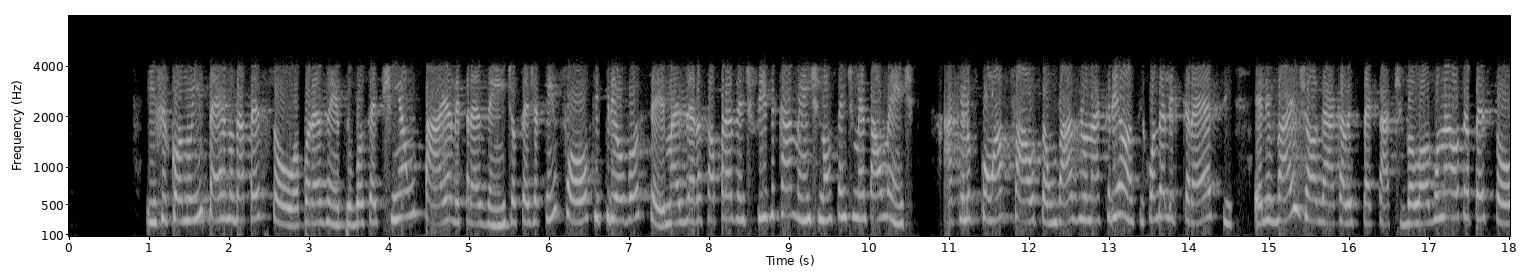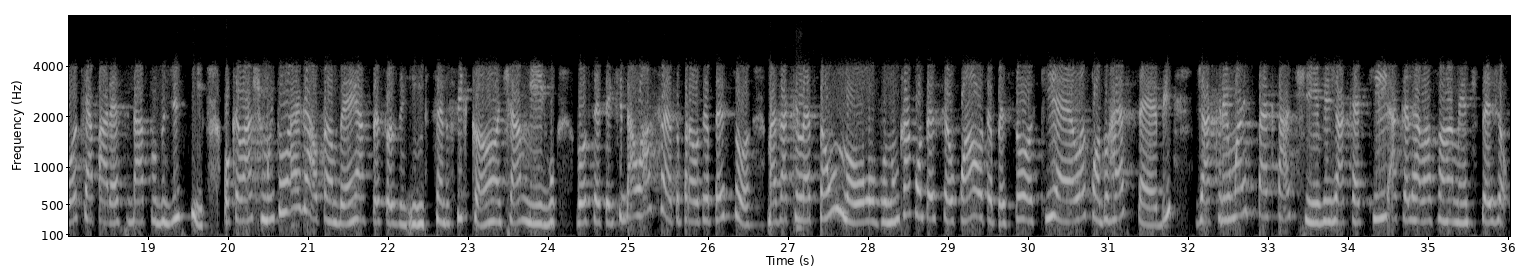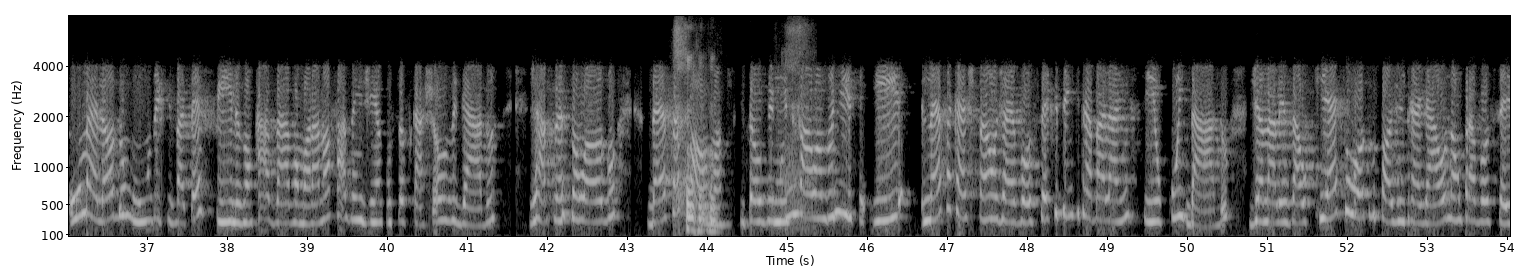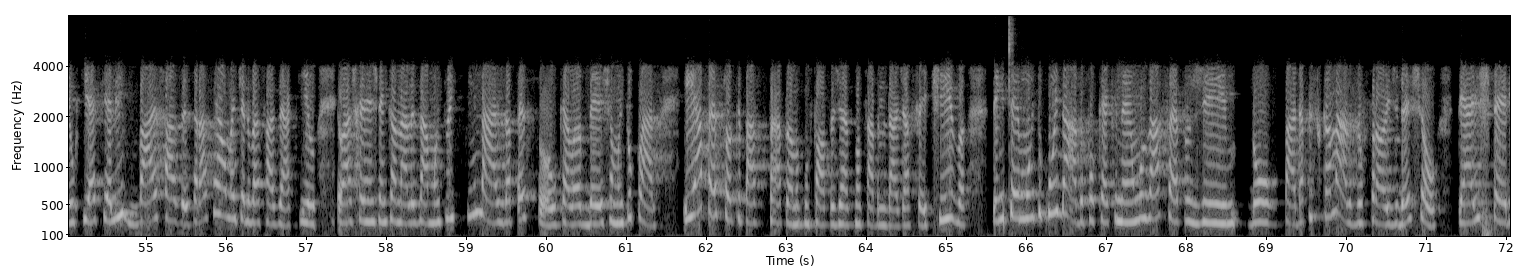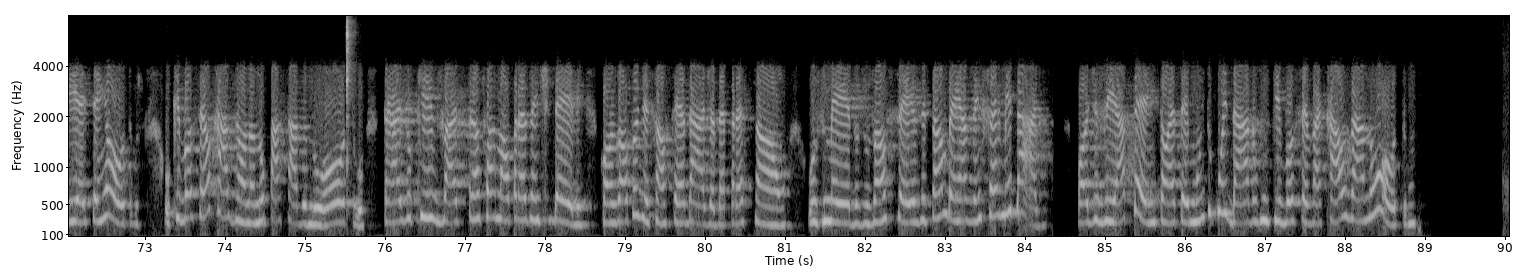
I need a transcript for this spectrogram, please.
e ficou no interno da pessoa. Por exemplo, você tinha um pai ali presente, ou seja, quem for que criou você, mas era só presente fisicamente, não sentimentalmente aquilo ficou uma falta, um vazio na criança. E quando ele cresce, ele vai jogar aquela expectativa logo na outra pessoa que aparece e dá tudo de si. Porque eu acho muito legal também as pessoas sendo ficante, amigo, você tem que dar o um afeto para outra pessoa. Mas aquilo é tão novo, nunca aconteceu com a outra pessoa, que ela, quando recebe, já cria uma expectativa e já quer que aquele relacionamento seja o melhor do mundo e que vai ter filhos, vão casar, vão morar numa fazendinha com seus cachorros e gados. Já pensam logo dessa forma. Então, eu vi muito falando nisso. E nessa questão, já é você que tem que trabalhar em si o cuidado de analisar o que é que o outro pode entregar ou não para você e o que é que ele vai fazer. Será que realmente ele vai fazer aquilo? Eu acho que a gente tem que analisar muito os sinais da pessoa, o que ela deixa muito claro. E a pessoa que está tratando com falta de responsabilidade afetiva tem que ter muito cuidado, porque é que nem os afetos de, do pai da psicanálise, o Freud deixou. Tem a histeria e tem outros. O que você ocasiona no passado no outro traz o que vai transformar o presente dele. Como os autores disse, a ansiedade, a depressão, os medos, os anseios e também as enfermidades. Pode vir a ter. Então, é ter muito cuidado com o que você vai causar no outro.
